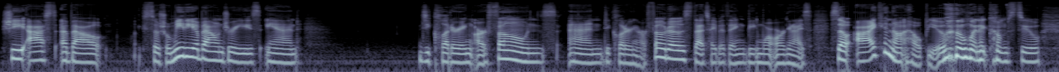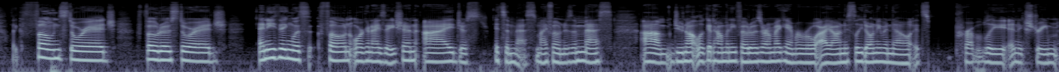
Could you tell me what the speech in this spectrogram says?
she asked about like social media boundaries and decluttering our phones and decluttering our photos, that type of thing, being more organized. So I cannot help you when it comes to like phone storage, photo storage, anything with phone organization. I just, it's a mess. My phone is a mess. Um, do not look at how many photos are on my camera roll. I honestly don't even know. It's probably an extreme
